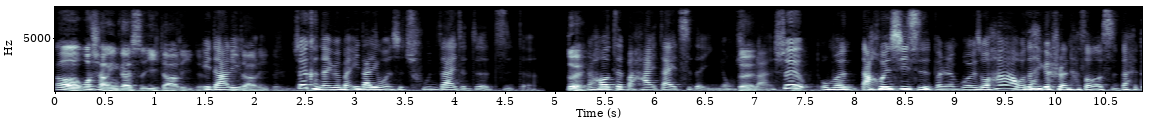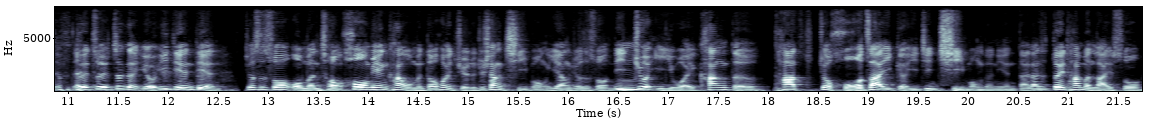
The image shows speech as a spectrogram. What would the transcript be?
呃，我想应该是意大利的意大利意大利的语。所以可能原本意大利文是存在着这个字的。对然后再把它再一次的引用出来。所以我们达芬西其实本人不会说哈，我在一个 Renaissance 的时代，对不对？对，所以这个有一点点，就是说，我们从后面看，我们都会觉得，就像启蒙一样，就是说，你就以为康德他就活在一个已经启蒙的年代，但是对他们来说，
